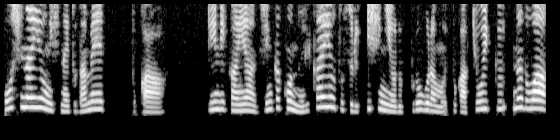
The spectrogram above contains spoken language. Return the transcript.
こうしないようにしないとダメとか、倫理観や人格を塗り替えようとする意思によるプログラムとか教育などは、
